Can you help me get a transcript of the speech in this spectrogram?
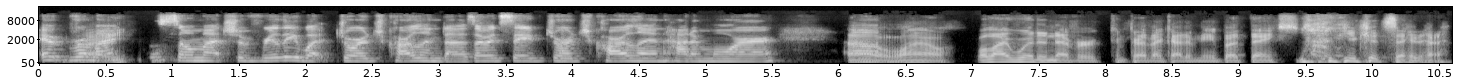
it reminds me so much of really what George Carlin does. I would say George Carlin had a more um, Oh wow. Well, I would have never compared that guy to me, but thanks. you could say that.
